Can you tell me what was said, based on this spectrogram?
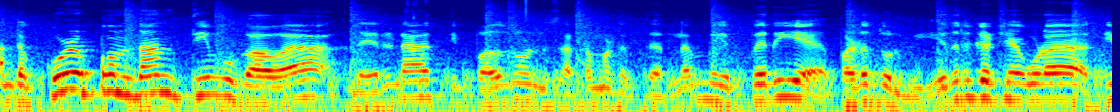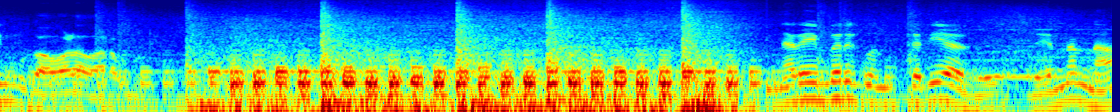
அந்த குழப்பம் தான் திமுகவை இந்த இரண்டாயிரத்தி பதினொன்று சட்டமன்ற தேர்தலில் மிகப்பெரிய படுதோல்வி. எதிர்க்கட்சியாக கூட திமுகவால் வர முடியும். நிறைய பேருக்கு வந்து தெரியாது. அது என்னென்னா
